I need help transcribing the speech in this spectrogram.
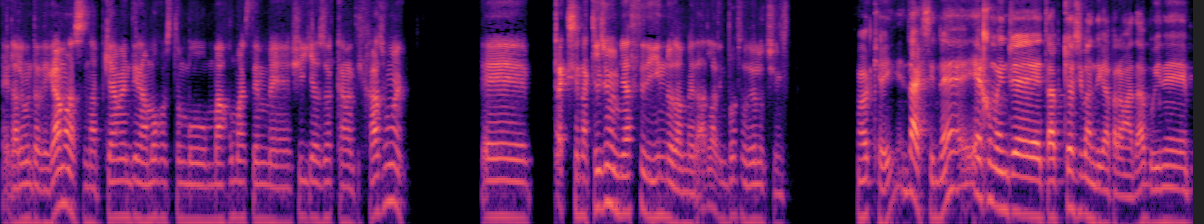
ε, λέμε τα δικά μας, να πιάμε την Αμμόχωστο που μαχούμαστε με χίλια ζόρια να τη χάσουμε. Ε, εντάξει, να κλείσουμε μια θετική νότα μετά, αλλά την πω στο τέλος της. Οκ, εντάξει, ναι. Έχουμε και τα πιο σημαντικά πράγματα που είναι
